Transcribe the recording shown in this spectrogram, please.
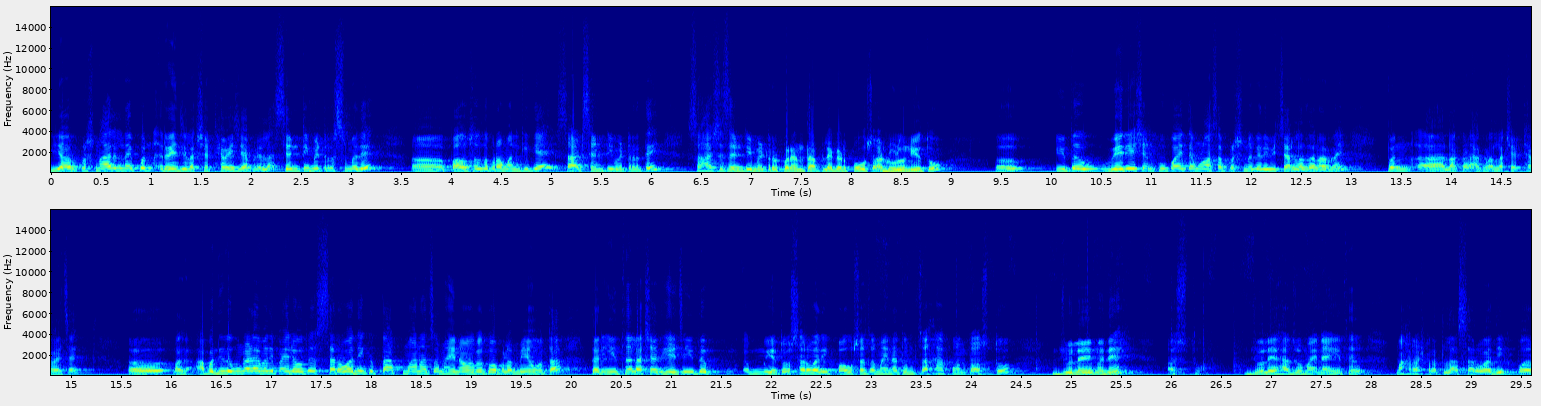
यावर प्रश्न आलेला नाही पण रेंज लक्षात ठेवायची आहे आपल्याला. सेंटीमीटर्समध्ये पावसाचं प्रमाण किती आहे? साठ सेंटीमीटर ते सहाशे सेंटीमीटरपर्यंत आपल्याकडे पाऊस आढळून येतो. इथं व्हेरिएशन खूप आहे त्यामुळे असा प्रश्न कधी विचारला जाणार नाही. पण लाकड आकडा लक्षात ठेवायचा आहे. बघा आपण तिथं उन्हाळ्यामध्ये पाहिलं होतं सर्वाधिक तापमानाचा महिना होता तो आपला मे होता. तर इथं लक्षात घ्यायचं इथं येतो सर्वाधिक पावसाचा महिना तुमचा हा कोणता असतो? जुलैमध्ये असतो. जुलै हा जो महिना इथं महाराष्ट्रातला सर्वाधिक प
